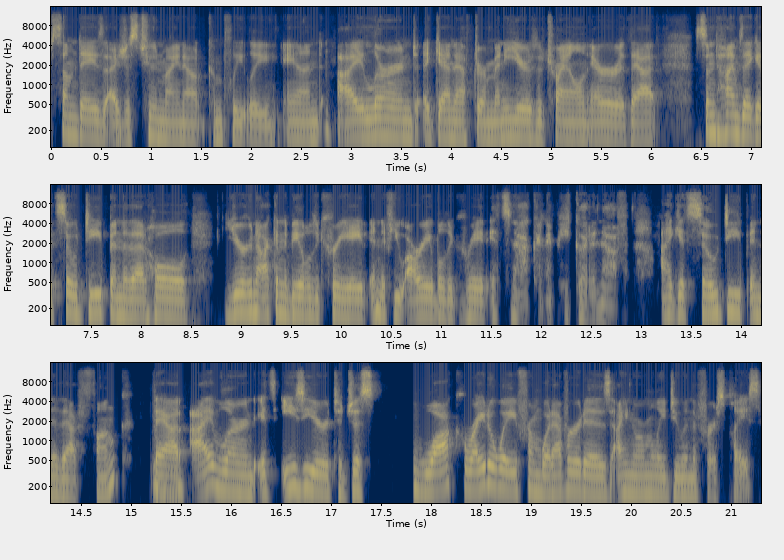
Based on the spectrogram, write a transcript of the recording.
Some days I just tune mine out completely. And Mhm. I learned again after many years of trial and error that sometimes I get so deep into that whole, you're not going to be able to create. And if you are able to create, it's not going to be good enough. I get so deep into that funk that I've learned it's easier to just walk right away from whatever it is I normally do in the first place.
